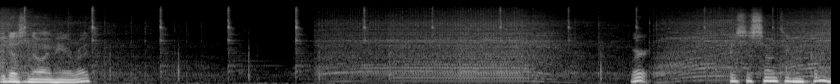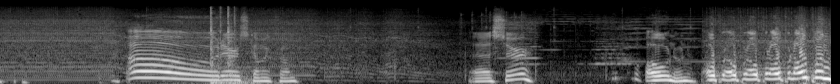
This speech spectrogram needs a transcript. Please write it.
He doesn't know I'm here, right? Where is the sound even coming from? Oh, there it's coming from. Uh, sir? Oh, no, no. Open, open, open, open, open!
